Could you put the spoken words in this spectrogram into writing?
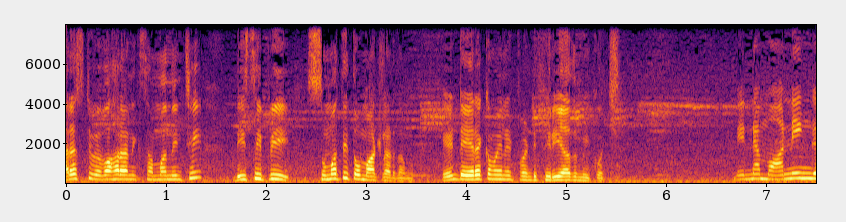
అరెస్ట్ వ్యవహారానికి సంబంధించి డీసీపీ సుమతితో మాట్లాడదాము. ఏంటి ఏ రకమైనటువంటి ఫిర్యాదు మీకు వచ్చింది నిన్న మార్నింగ్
